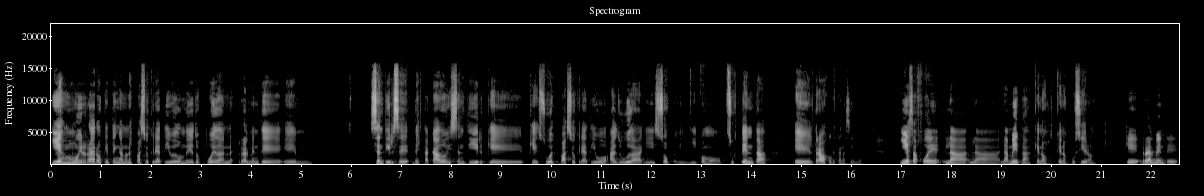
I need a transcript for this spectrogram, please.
y es muy raro que tengan un espacio creativo donde ellos puedan realmente em, sentirse destacados y sentir que, su espacio creativo ayuda y, como sustenta el trabajo que están haciendo. Y esa fue la, meta que nos, que nos pusieron, que realmente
